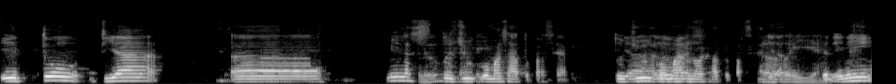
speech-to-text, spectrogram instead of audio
Itu dia uh, minus tujuh koma satu persen. Tujuh koma satu persen. Oh, iya. dan ini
